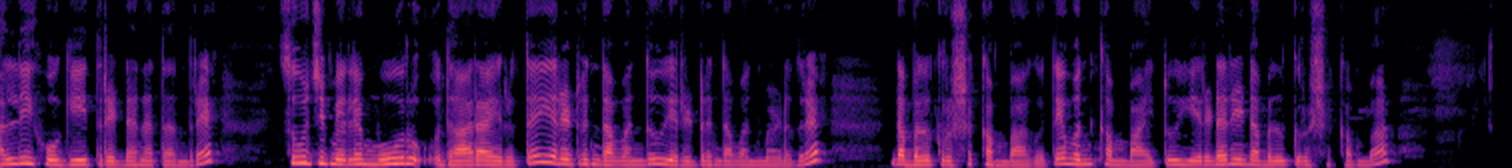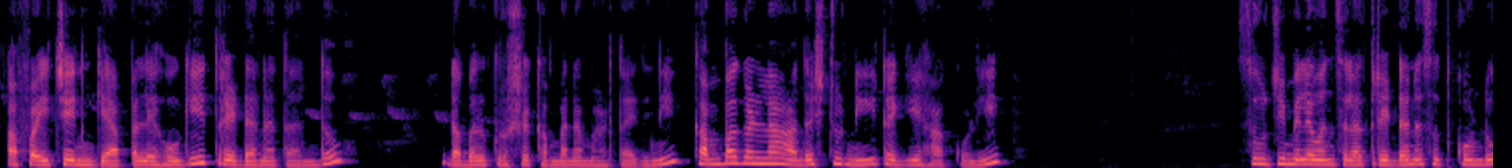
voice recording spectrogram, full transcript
ಅಲ್ಲಿ ಹೋಗಿ ಥ್ರೆಡ್ಡನ್ನು ತಂದರೆ ಸೂಜಿ ಮೇಲೆ ಮೂರು ದಾರ ಇರುತ್ತೆ. ಎರಡರಿಂದ ಒಂದು ಎರಡರಿಂದ ಒಂದು ಮಾಡಿದ್ರೆ ಡಬಲ್ ಕ್ರೋಶ ಕಂಬ ಆಗುತ್ತೆ. ಒಂದು ಕಂಬ ಆಯಿತು. ಎರಡನೇ ಡಬಲ್ ಕ್ರೋಶ ಕಂಬ ಆ ಫೈ ಚೈನ್ ಗ್ಯಾಪಲ್ಲೇ ಹೋಗಿ ಥ್ರೆಡನ್ನು ತಂದು ಡಬಲ್ ಕ್ರೋಶ ಕಂಬನ ಮಾಡ್ತಾಯಿದ್ದೀನಿ ಕಂಬಗಳನ್ನ ಆದಷ್ಟು ನೀಟಾಗಿ ಹಾಕ್ಕೊಳ್ಳಿ ಸೂಜಿ ಮೇಲೆ ಒಂದು ಸಲ ಥ್ರೆಡ್ಡನ್ನು ಸುತ್ತಕೊಂಡು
